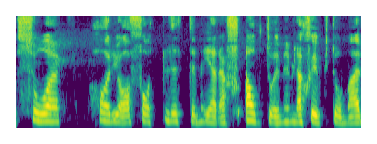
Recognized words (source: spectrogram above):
så har jag fått lite mera autoimmuna sjukdomar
